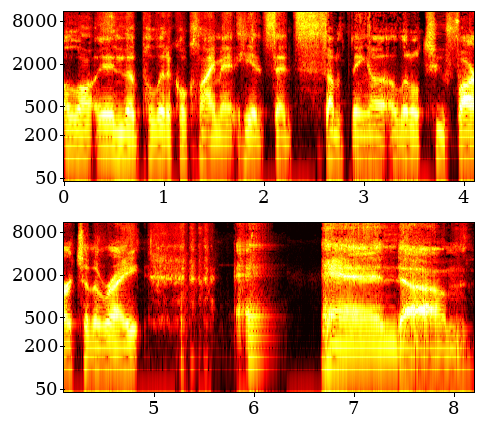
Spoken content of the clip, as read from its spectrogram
along in the political climate he had said something a, a little too far to the right and, and um,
